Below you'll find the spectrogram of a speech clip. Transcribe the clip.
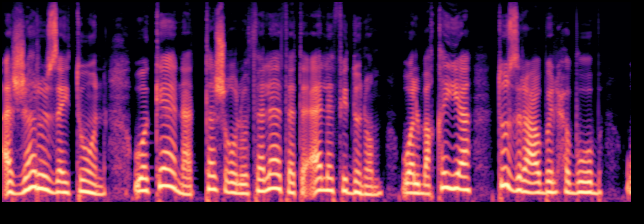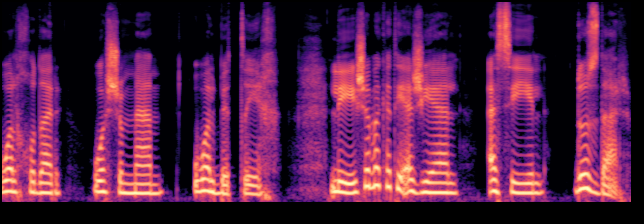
أشجار الزيتون وكانت تشغل ثلاثة آلاف دنم والبقية تزرع بالحبوب والخضر والشمام والبطيخ. لشبكة أجيال أسيل دزدار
